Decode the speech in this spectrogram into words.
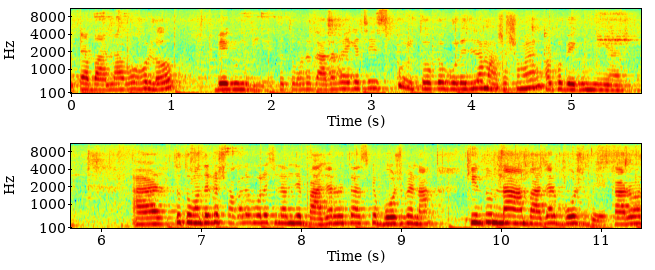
এটা বানাবো হলো বেগুন দিয়ে। তো তোমাদের দাদা হয়ে গেছে স্কুল, তো ওকে বলে দিলাম আসার সময় অল্প বেগুন নিয়ে আসবে। আর তো তোমাদেরকে সকালে বলেছিলাম যে বাজার হয়তো আজকে বসবে না, কিন্তু না, বাজার বসবে। কারণ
